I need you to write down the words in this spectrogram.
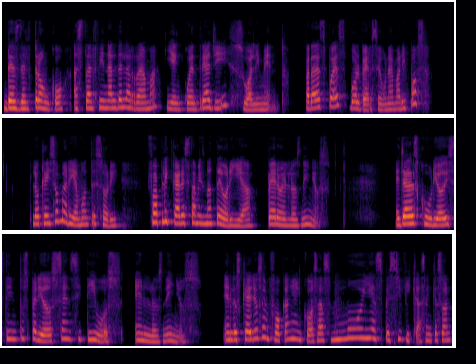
desde el tronco hasta el final de la rama y encuentre allí su alimento, para después volverse una mariposa. Lo que hizo María Montessori fue aplicar esta misma teoría, pero en los niños. Ella descubrió distintos periodos sensitivos en los niños, en los que ellos se enfocan en cosas muy específicas, en que son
